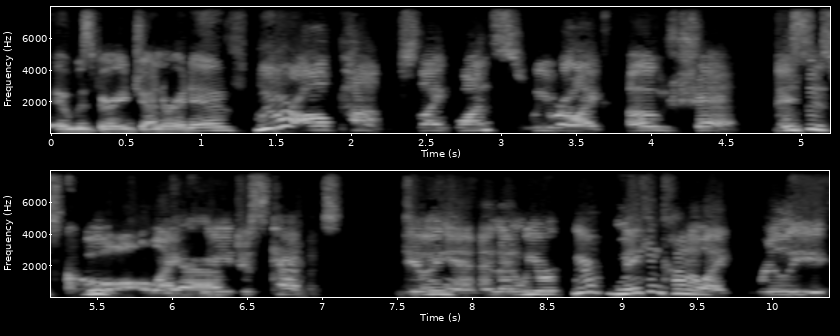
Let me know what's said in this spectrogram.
it was very generative. We were all pumped. Like once we were like, oh shit, this is cool. Like yeah. we just kept doing it. And then we were, we were making kind of like really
